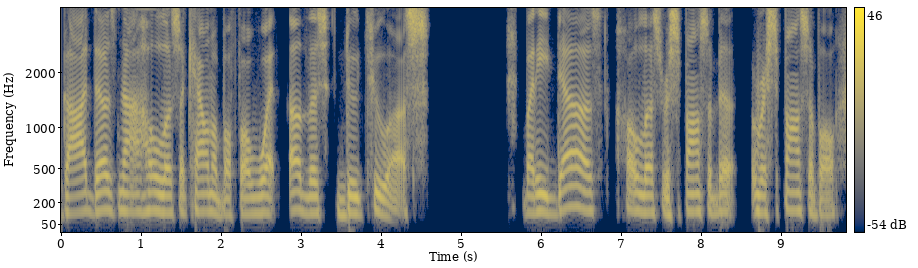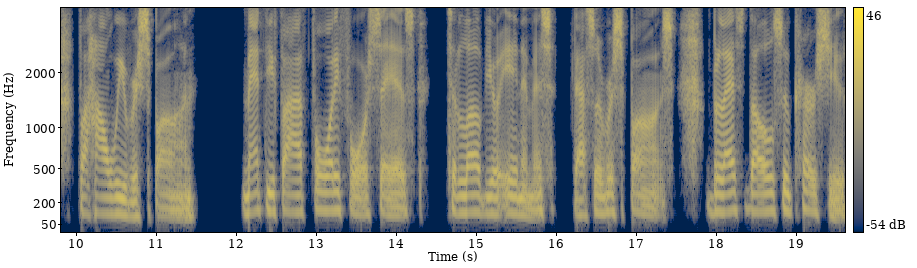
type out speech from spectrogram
God does not hold us accountable for what others do to us, but He does hold us responsible responsible for how we respond. Matthew 5 44 says to love your enemies. That's a response. Bless those who curse you.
